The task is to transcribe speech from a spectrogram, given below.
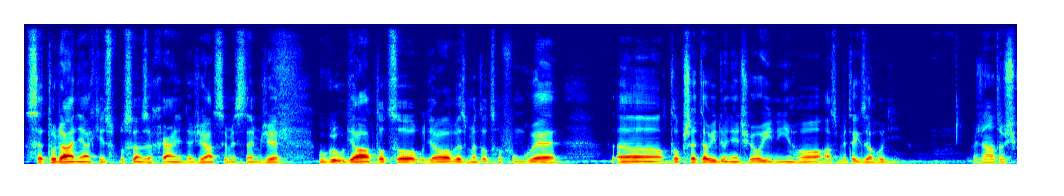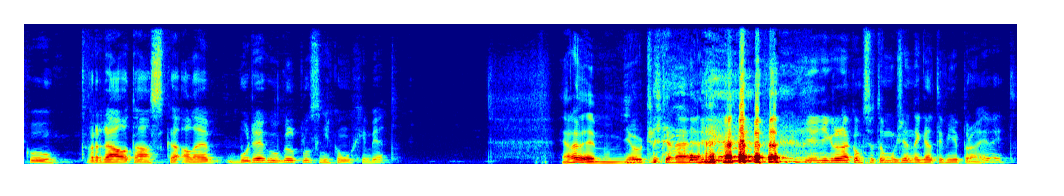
se to dá nějakým způsobem zachránit, takže já si myslím, že Google udělá to, co udělal, vezme to, co funguje, eh, to přetaví do něčeho jiného a zbytek zahodí. Možná trošku tvrdá otázka, ale bude Google Plus někomu chybět? Já nevím, mě určitě ne. je někdo, na kom se to může negativně projevit?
